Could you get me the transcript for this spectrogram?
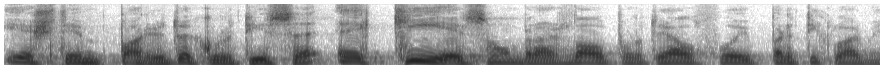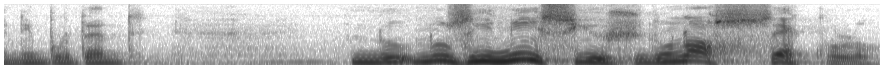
este empório da cortiça, aqui em São Brás de Alportel, foi particularmente importante no, nos inícios do nosso século.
